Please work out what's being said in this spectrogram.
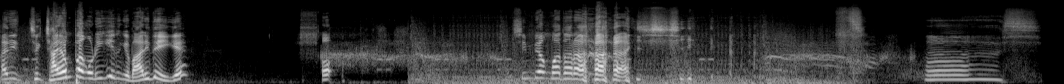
아니 즉 자연방으로 이기는 게 말이 돼 이게? 어? 신병 받아라 아이씨. 아씨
